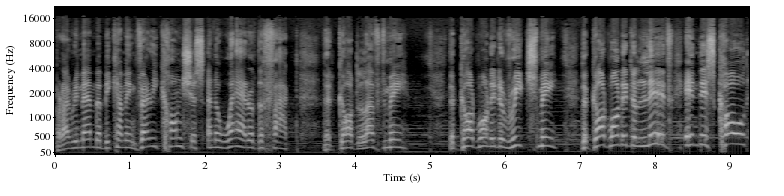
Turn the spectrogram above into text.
But I remember becoming very conscious and aware of the fact that God loved me, that God wanted to reach me, that God wanted to live in this cold,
